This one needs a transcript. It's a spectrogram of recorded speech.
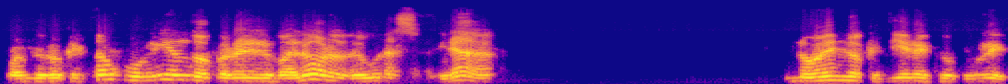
cuando lo que está ocurriendo con el valor de una aspirada no es lo que tiene que ocurrir.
